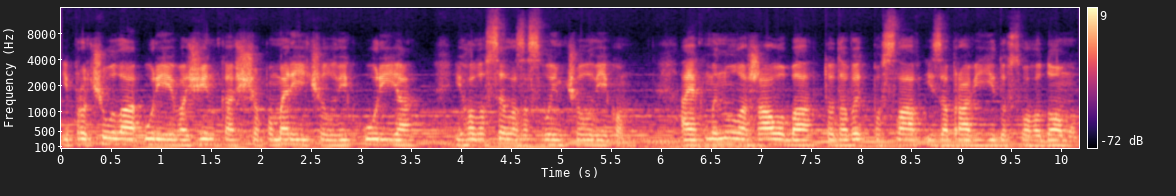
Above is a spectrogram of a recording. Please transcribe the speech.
І прочула Урієва жінка, що помер її чоловік Урія, і голосила за своїм чоловіком. А як минула жалоба, то Давид послав і забрав її до свого дому,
